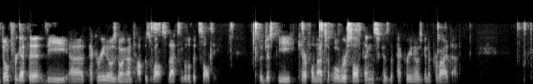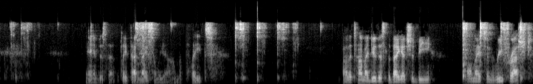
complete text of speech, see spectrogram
don't forget the, the uh, pecorino is going on top as well, so that's a little bit salty. So just be careful not to over salt things because the pecorino is going to provide that. And just that plate that nicely on the plate. By the time I do this, the baguette should be all nice and refreshed.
